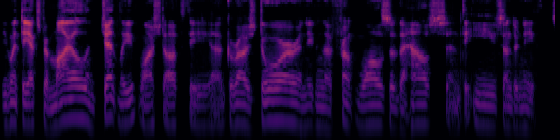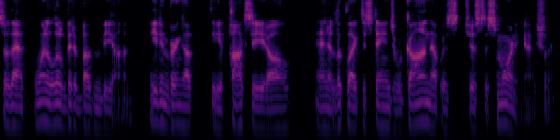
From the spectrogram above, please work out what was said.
He went the extra mile and gently washed off the uh, garage door and even the front walls of the house and the eaves underneath. So that went a little bit above and beyond. He didn't bring up the epoxy at all. And it looked like the stains were gone. That was just this morning, actually.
